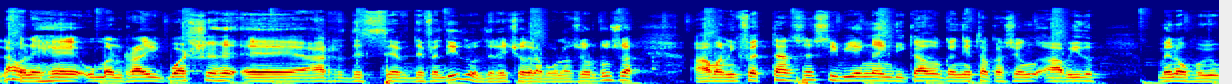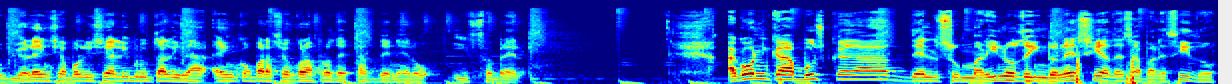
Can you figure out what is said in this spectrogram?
La ONG Human Rights Watch eh, ha defendido el derecho de la población rusa a manifestarse, si bien ha indicado que en esta ocasión ha habido menos violencia policial y brutalidad en comparación con las protestas de enero y febrero. Agónica búsqueda del submarino de Indonesia desaparecido.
